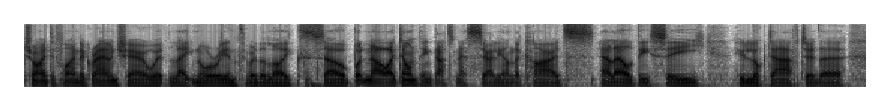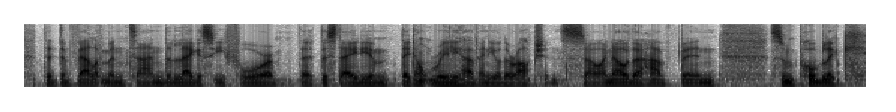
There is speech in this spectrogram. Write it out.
trying to find a ground share with Leyton Orient or the likes. So, but no, I don't think that's necessarily on the cards. LLDC, who looked after the the development and the legacy for the, the stadium, they don't really have any other options. So I know there have been some public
